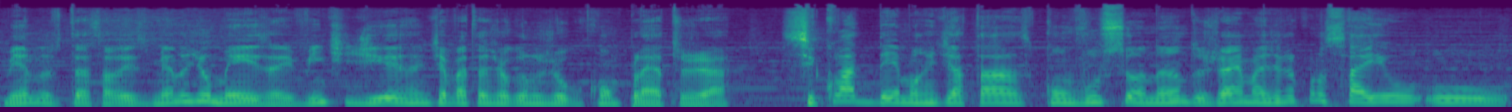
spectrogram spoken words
menos, talvez menos de um mês, aí 20 dias a gente já vai estar jogando o jogo completo já. Se com a demo a gente já tá convulsionando já, imagina quando sair o,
